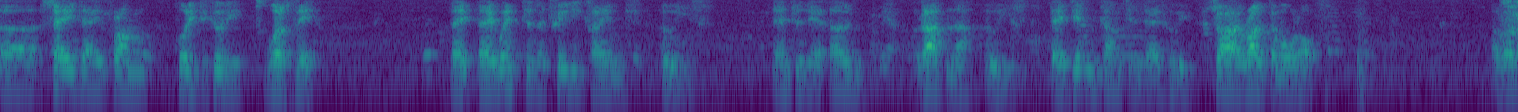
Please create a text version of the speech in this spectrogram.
uh, say they from Hori was there. They, they went to the treaty claims huis and to their own Ratana huis. They didn't come to that hui, so I wrote them all off. I wrote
